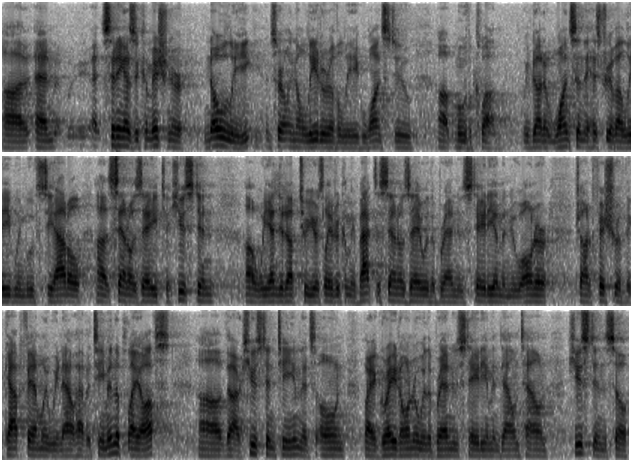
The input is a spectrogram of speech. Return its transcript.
Uh, and uh, sitting as a commissioner, no league, and certainly no leader of a league, wants to uh, move a club. We've done it once in the history of our league. We moved Seattle, uh, San Jose to Houston. we ended up two years later coming back to San Jose with a brand new stadium, a new owner, John Fisher of the Gap family. We now have a team in the playoffs uh, our Houston team that's owned by a great owner with a brand new stadium in downtown Houston. So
